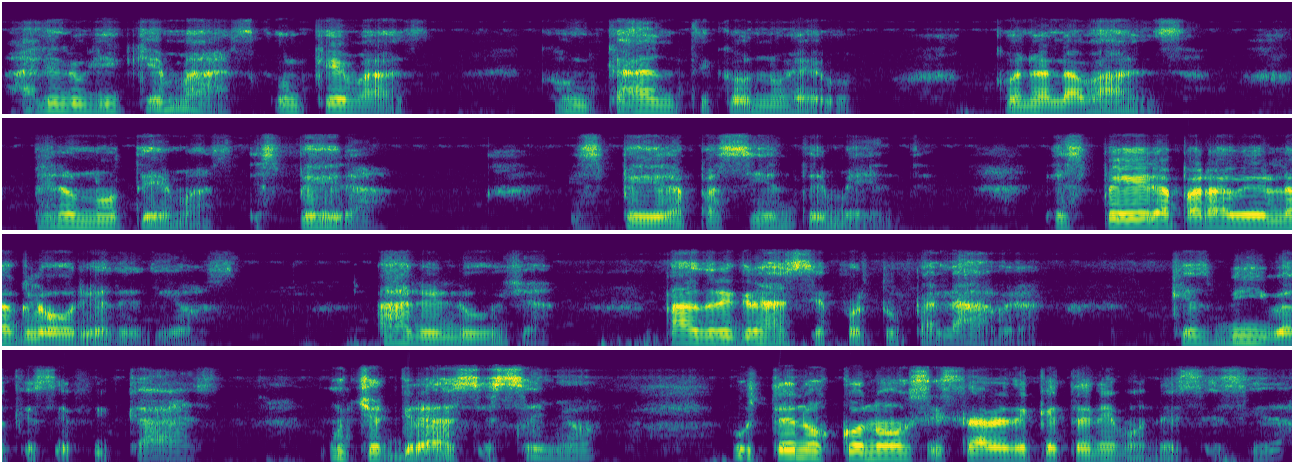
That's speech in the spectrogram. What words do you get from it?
Aleluya. ¿Y qué más? ¿Con qué más? Con cántico nuevo, con alabanza pero no temas, espera, espera pacientemente, espera para ver la gloria de Dios. Aleluya. Padre, gracias por tu palabra, que es viva, que es eficaz. Muchas gracias, Señor. Usted nos conoce y sabe de qué tenemos necesidad.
